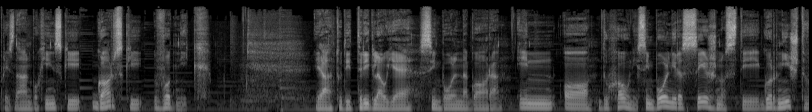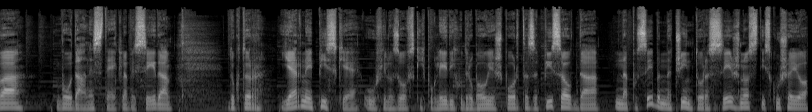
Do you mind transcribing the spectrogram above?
priznan bohinjski gorski vodnik. Ja, tudi Triglav je simbolna gora. In o duhovni, simbolni razsežnosti gorništva bo danes tekla beseda. Dr. Jrnej Pisk je v filozofskih pogledih v drobovje športa zapisal, da na poseben način to razsežnost izkušajo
